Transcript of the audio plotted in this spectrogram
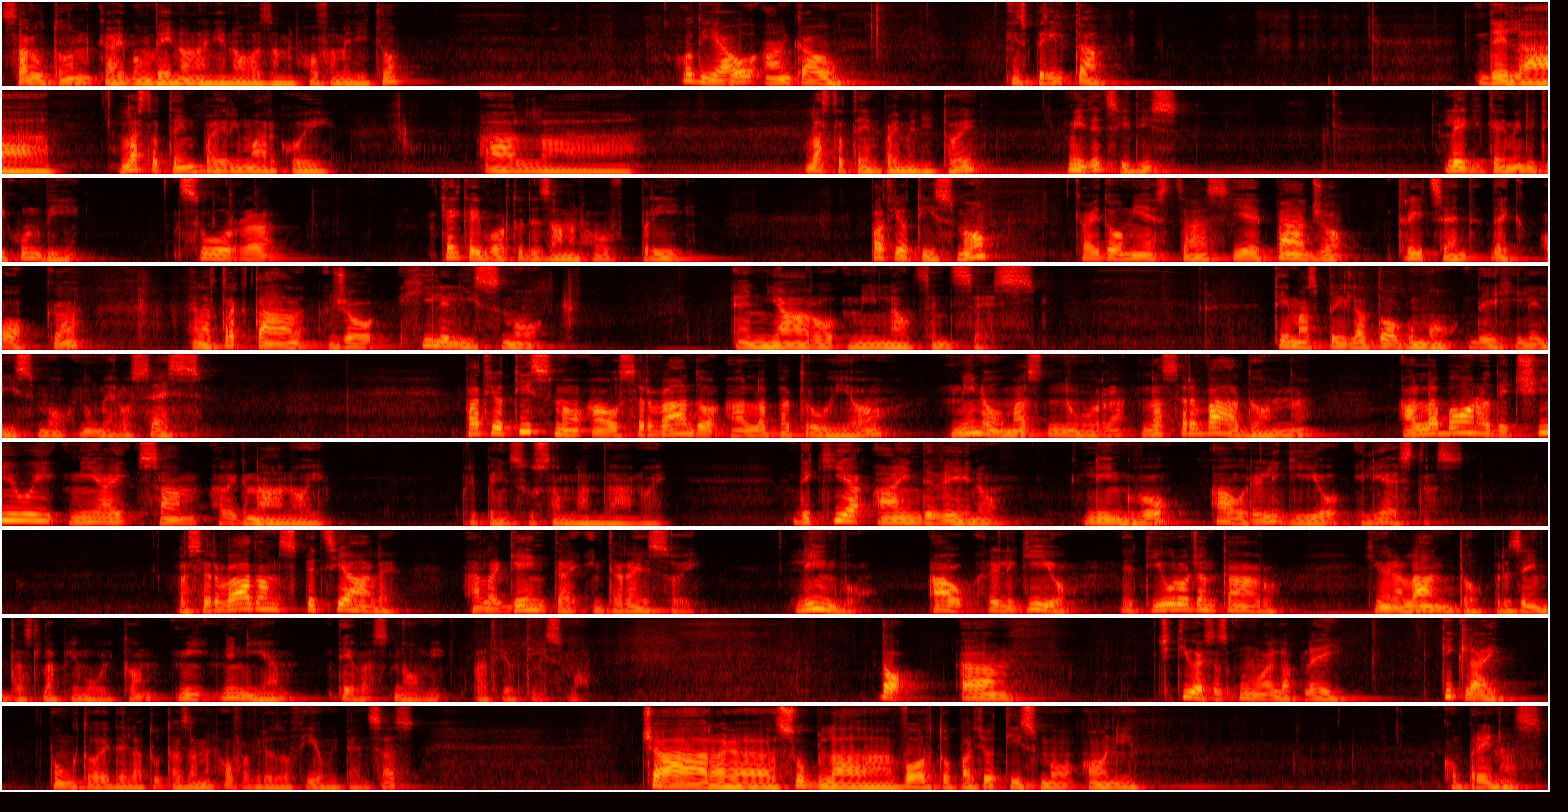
Saluton kaj bonvenon nia nova Zamenhof medito. Hodiaŭ ankaŭ inspirita de la lastatempaj rimarkoj al la lastatempaj meditoi, mi decidis legi kai mediti kun vi sur eh, kelkaj vortoj de Zamenhof pri patriotismo, cae do mi estas ie pagio 318 en la tractaggio Hilelismo en iaro 1906. Temas pri la dogmo de Hilelismo numero 6. Patriotismo au osservado alla patruio minomas nur la servadon alla bono de ciui miai sam regnanoi, pripensu sam landanoi, de cia ain deveno, lingvo au religio ili estas. La servadon speciale alla genta interessoi, lingvo au religio de tiulo giantaro, cio in lando presentas la plimulton, mi neniam devas nomi patriotismo. Do, ehm, um, ci tiu estas unu el la plej ticlai punctoi de la tuta Zamenhofa filosofio, mi pensas, char uh, eh, sub la vorto patriotismo oni comprenas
